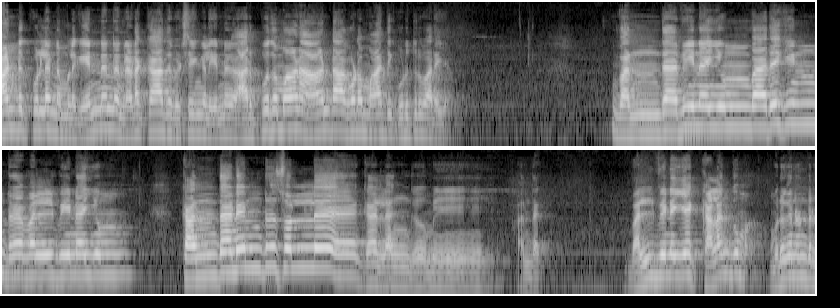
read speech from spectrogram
ஆண்டுக்குள்ளே நம்மளுக்கு என்னென்ன நடக்காத விஷயங்கள் என்ன அற்புதமான ஆண்டாக கூட மாற்றி கொடுத்துருவார் ஐயா. வந்த வினையும் வருகின்ற வல்வினையும் கந்தனென்று சொல்ல கலங்குமே. அந்த வல்வினையே கலங்குமா? முருகன் என்று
